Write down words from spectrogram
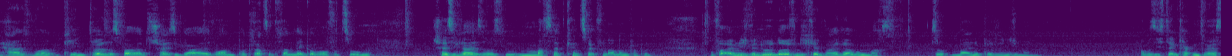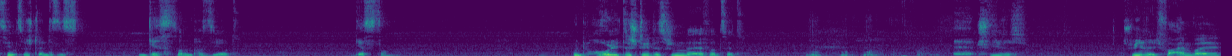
Ja, es war kein teures Fahrrad, scheißegal, es waren ein paar Kratzer dran, Lenker war verzogen. Scheißegal, so, du machst halt kein Zeug von anderen kaputt. Und vor allem nicht, wenn du in der Öffentlichkeit Wahlwerbung machst. So, meine persönliche Meinung. Aber sich dann kackendreist hinzustellen, das ist gestern passiert. Gestern. Und heute steht es schon in der FAZ. Äh, schwierig. Schwierig, vor allem weil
